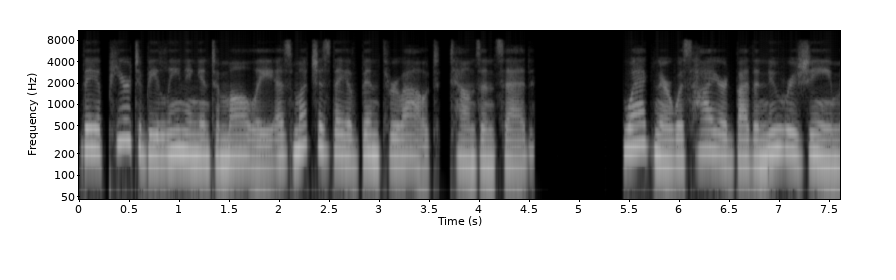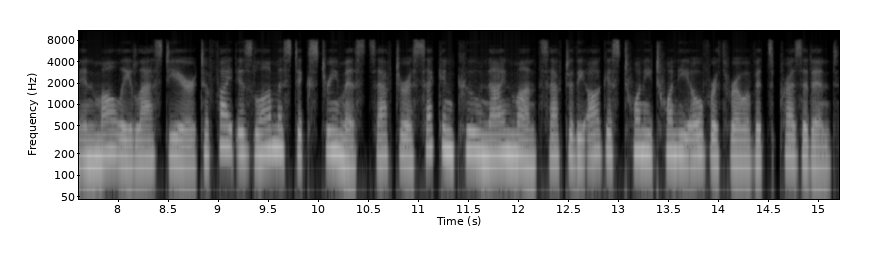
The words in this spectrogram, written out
They appear to be leaning into Mali as much as they have been throughout, Townsend said. Wagner was hired by the new regime in Mali last year to fight Islamist extremists after a second coup nine months after the August 2020 overthrow of its president.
